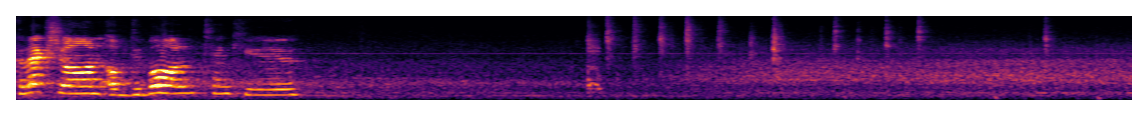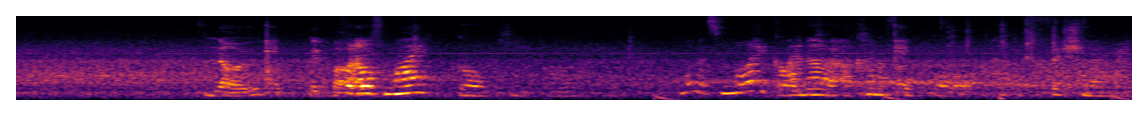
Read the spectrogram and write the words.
Collection of the ball. Thank you. No. I thought that Goodbye. was my goalkeeper. No, it's my goal. I know, I kind of forgot. Oh, I have a fish memory.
